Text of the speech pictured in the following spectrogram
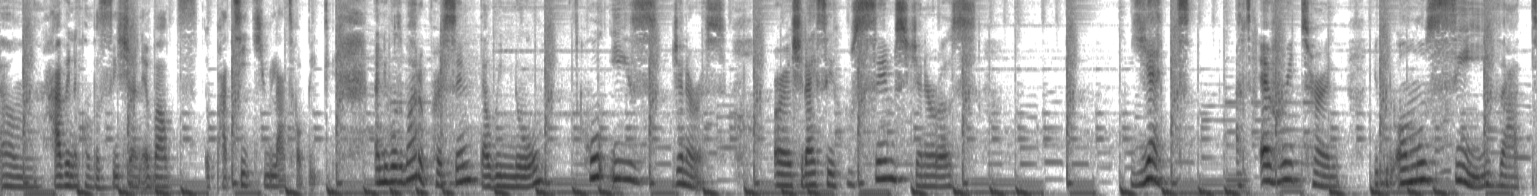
um, having a conversation about a particular topic. And it was about a person that we know who is generous or should I say who seems generous yet at every turn you could almost see that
